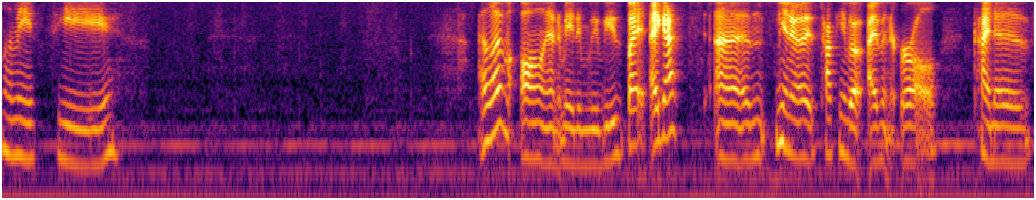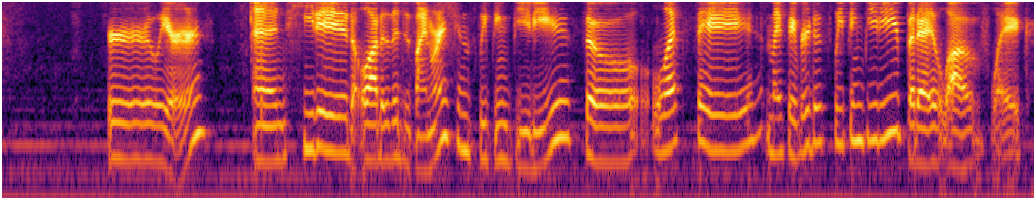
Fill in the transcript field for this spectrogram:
let me see. I love all animated movies, but I guess um, you know, it's talking about Eyvind Earle kind of earlier, and he did a lot of the design work in Sleeping Beauty. So let's say my favorite is Sleeping Beauty, but I love like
